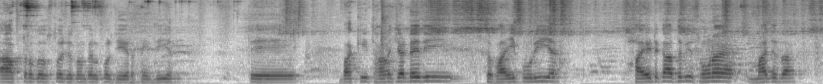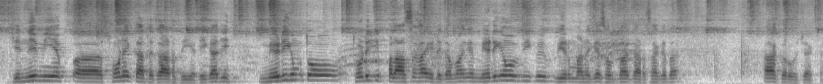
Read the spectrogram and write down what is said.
ਆਫਟਰ ਦੋਸਤੋ, ਜਦੋਂ ਬਿਲਕੁਲ ਜੇਰ ਪੈਂਦੀ ਆ। ਤੇ ਬਾਕੀ ਥਣ ਚੱਡੇ ਦੀ ਸਫ਼ਾਈ ਪੂਰੀ ਆ। ਹਾਈਟ ਕੱਦ ਵੀ ਸੋਹਣਾ ਹੈ, ਮੱਝ ਦਾ। ਜਿੰਨੇ ਵੀ ਇਹ ਸੋਹਣੇ ਕੱਦ ਕਾਟਦੀ ਹੈ ਠੀਕ ਆ ਜੀ? ਮੀਡੀਅਮ ਤੋਂ ਥੋੜੀ ਜਿਹੀ ਪਲੱਸ ਹਾਈਟ ਕਵਾਂਗੇ ਮੀਡੀਅਮ ਵੀ ਕੋਈ ਵੀਰ ਮੰਨ ਕੇ ਸੌਦਾ ਕਰ ਸਕਦਾ। ਆ ਕਰੋ ਚੈੱਕ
